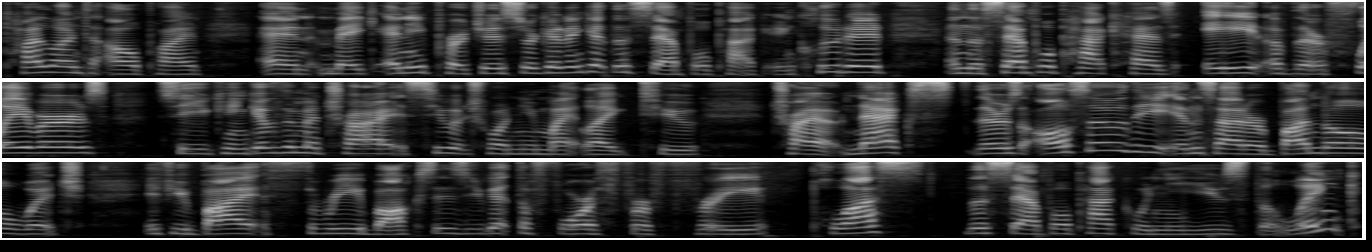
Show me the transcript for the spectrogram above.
tideline to alpine and make any purchase. You're going to get the sample pack included, and the sample pack has eight of their flavors, so you can give them a try, see which one you might like to try out next. There's also the Insider Bundle, which if you buy three boxes, you get the fourth for free, plus the sample pack when you use the link.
